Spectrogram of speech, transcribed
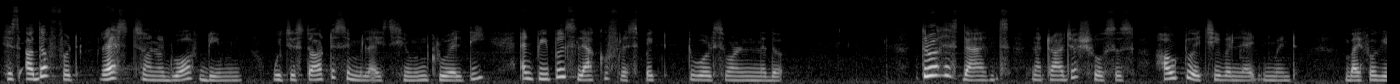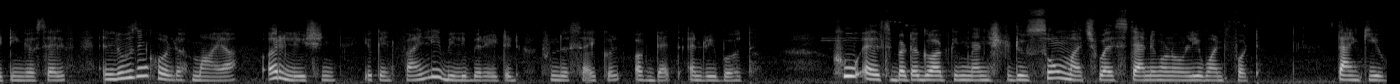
His other foot rests on a dwarf demon which is thought to symbolize human cruelty and people's lack of respect towards one another. Through his dance, Nataraja shows us how to achieve enlightenment. By forgetting yourself and losing hold of Maya or illusion, you can finally be liberated from the cycle of death and rebirth. Who else but a God can manage to do so much while standing on only one foot? Thank you.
